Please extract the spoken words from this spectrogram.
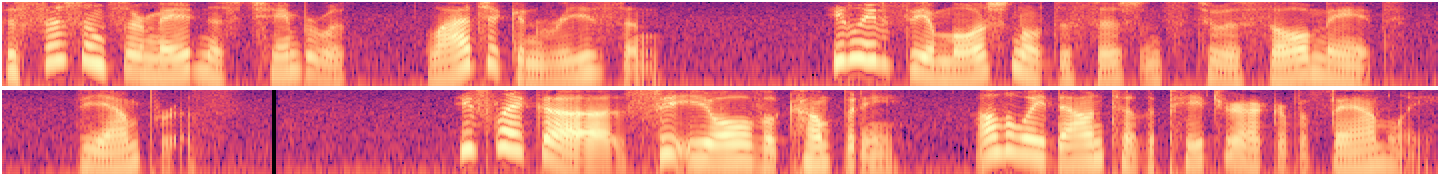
Decisions are made in his chamber with logic and reason. He leaves the emotional decisions to his soulmate, the Empress. He's like a CEO of a company, all the way down to the patriarch of a family.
